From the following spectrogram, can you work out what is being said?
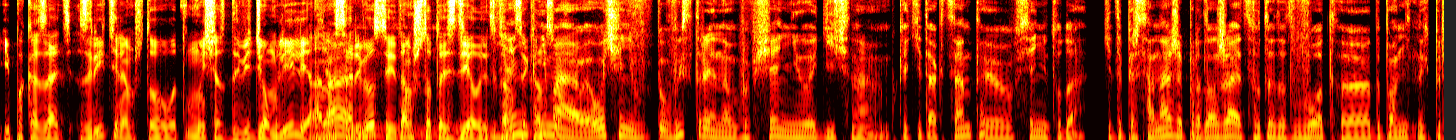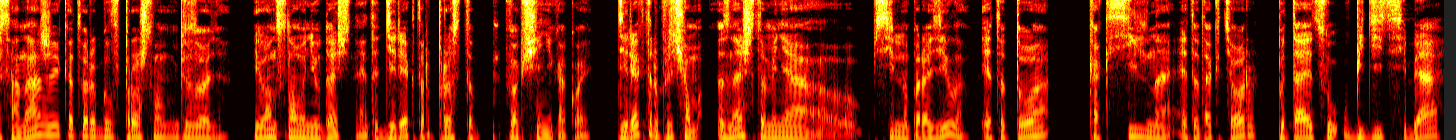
И показать зрителям, что вот мы сейчас доведем Лили, она Я- сорвется и там что-то сделает в Я конце не концов. понимаю, очень выстроено вообще нелогично. Какие-то акценты все не туда. Какие-то персонажи, продолжается вот этот ввод э, дополнительных персонажей, который был в прошлом эпизоде. И он снова неудачный. Этот директор просто вообще никакой. Директор, причем, знаешь, что меня э, сильно поразило? Это то, как сильно этот актер пытается убедить себя,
